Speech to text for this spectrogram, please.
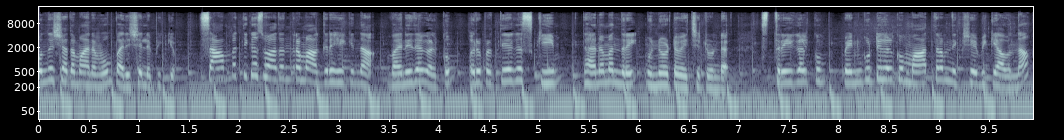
ഒന്ന് ശതമാനവും പലിശ ലഭിക്കും സാമ്പത്തിക സ്വാതന്ത്ര്യം ആഗ്രഹിക്കുന്ന വനിതകൾക്കും ഒരു പ്രത്യേക സ്കീം ധനമന്ത്രി മുന്നോട്ട് വെച്ചിട്ടുണ്ട്. സ്ത്രീകൾക്കും പെൺകുട്ടികൾക്കും മാത്രം നിക്ഷേപിക്കാവുന്ന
